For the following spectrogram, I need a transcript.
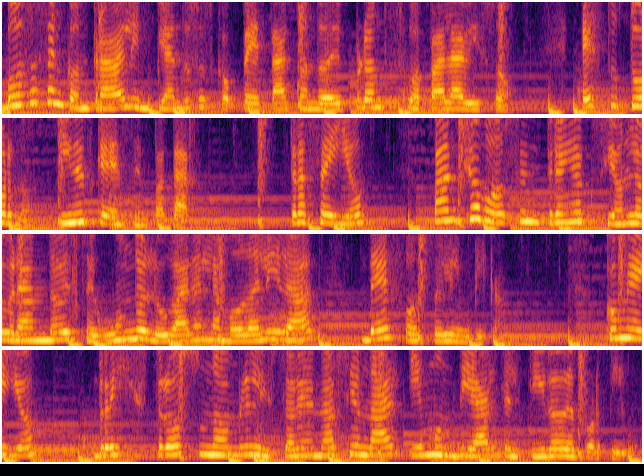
Bosa se encontraba limpiando su escopeta cuando de pronto su papá le avisó, es tu turno, tienes que desempatar. Tras ello, Pancho Bosa entró en acción logrando el segundo lugar en la modalidad de fosa olímpica. Con ello, registró su nombre en la historia nacional y mundial del tiro deportivo.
